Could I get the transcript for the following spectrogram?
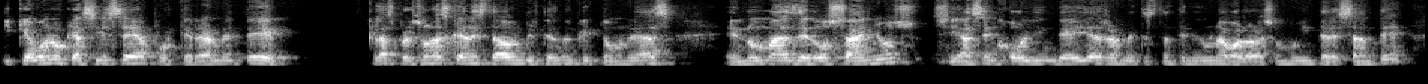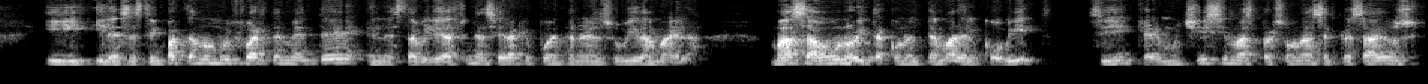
y qué bueno que así sea porque realmente las personas que han estado invirtiendo en criptomonedas en no más de dos años, si hacen holding de ellas, realmente están teniendo una valoración muy interesante y, les está impactando muy fuertemente en la estabilidad financiera que pueden tener en su vida, Maela. Más aún ahorita con el tema del COVID, ¿sí? que hay muchísimas personas, empresarios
